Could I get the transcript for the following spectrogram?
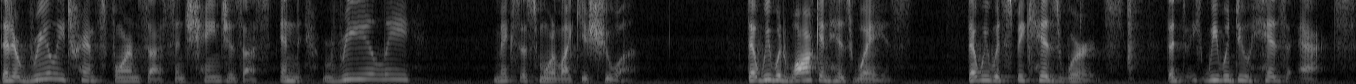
That it really transforms us and changes us and really makes us more like Yeshua. That we would walk in his ways, that we would speak his words, that we would do his acts.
